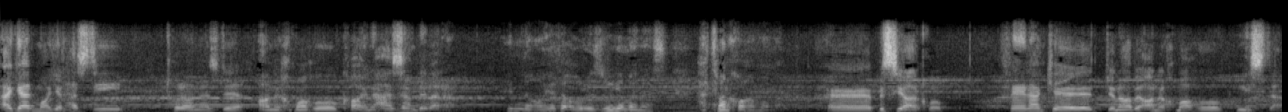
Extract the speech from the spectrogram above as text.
اگر مایل هستی تو را نزد آنخماه و کاهن اعظم ببرم. این نهایت آرزوی من است. حتما خواهم آمد. بسیار خوب. فعلا که جناب آنخماهو نیستم.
